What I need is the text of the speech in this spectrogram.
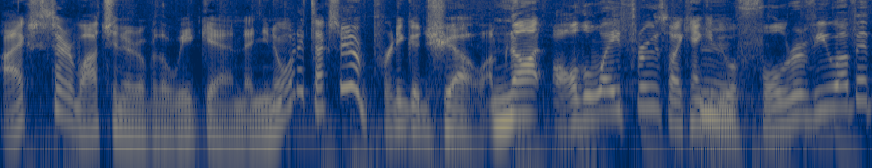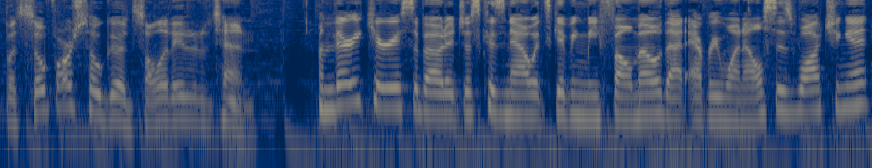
I actually started watching it over the weekend, and you know what? It's actually a pretty good show. I'm not all the way through, so I can't give hmm. you a full review of it, but so far, so good. Solid 8 out of 10. I'm very curious about it just because now it's giving me FOMO that everyone else is watching it.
